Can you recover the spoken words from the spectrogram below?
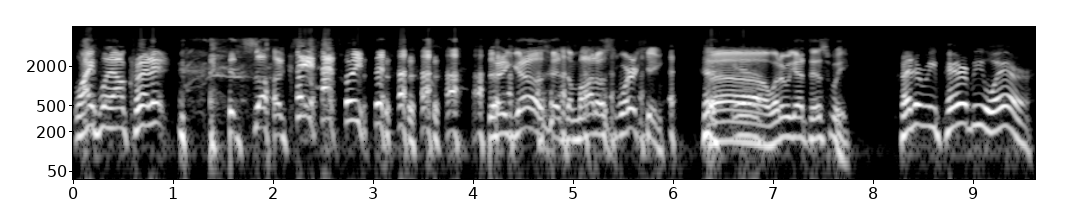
"Life without credit, it sucks." hey, that's what he said. there you go. The motto's working. Uh, yeah. What do we got this week? Credit repair, beware.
